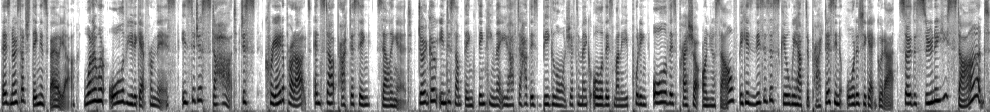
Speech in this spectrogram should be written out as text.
there's no such thing as failure. What I want all of you to get from this is to just start. Just create a product and start practicing selling it. Don't go into something thinking that you have to have this big launch, you have to make all of this money, putting all of this pressure on yourself because this is a skill we have to practice in order to get good at. So the sooner you start,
